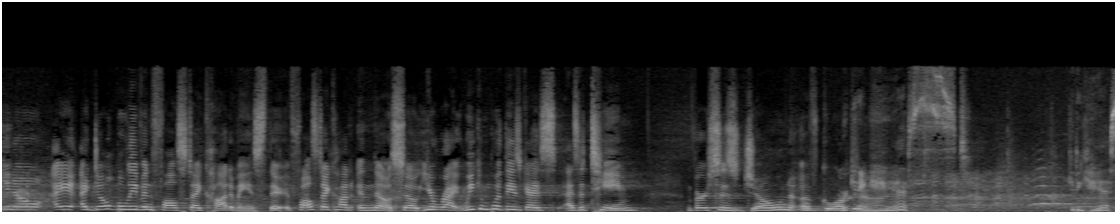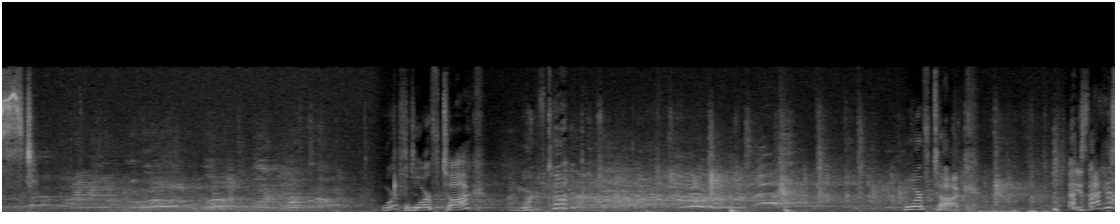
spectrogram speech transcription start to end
you know, I, I don't believe in false dichotomies. There, false dichot. Uh, no, so you're right. We can put these guys as a team versus Joan of Gorgon. We're getting hissed. Getting hissed. Worf, Worf talk. Worf talk. Worf talk. Is that his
